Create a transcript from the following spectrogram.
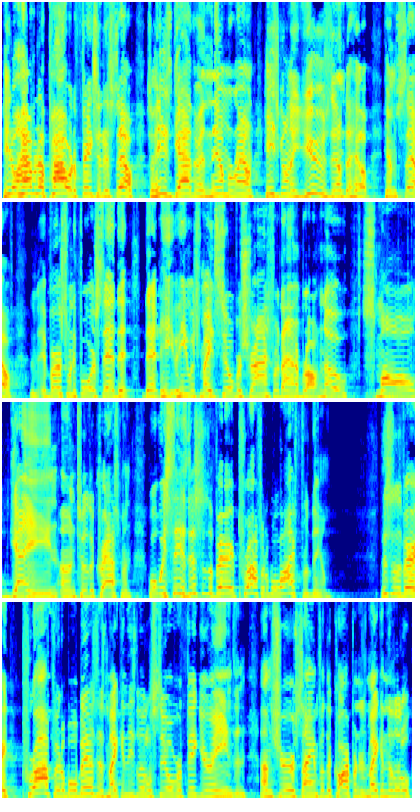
He don't have enough power to fix it himself, so he's gathering them around. He's going to use them to help himself. Verse 24 said that, that he, he which made silver shrines for Diana brought no small gain unto the craftsmen. What we see is this is a very profitable life for them. This is a very profitable business making these little silver figurines, and I'm sure same for the carpenters making the little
